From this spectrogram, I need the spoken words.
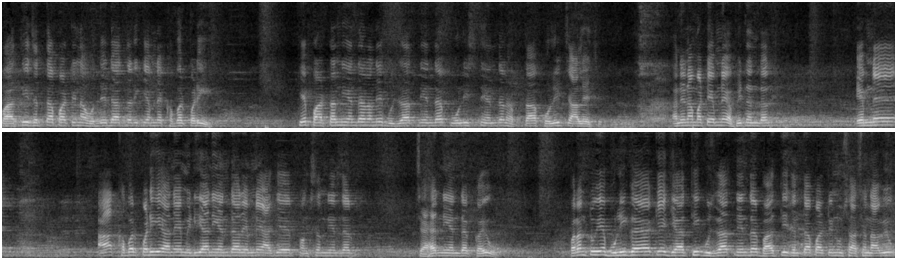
ભારતીય જનતા પાર્ટીના હોદ્દેદાર તરીકે અમને ખબર પડી કે પાટણની અંદર અને ગુજરાતની અંદર પોલીસની અંદર હપ્તાખોરી ચાલે છે. અને એના માટે એમને અભિનંદન. એમને આ ખબર પડી અને મીડિયાની અંદર એમને આજે ફંક્શનની અંદર જાહેરની અંદર કહ્યું પરંતુ એ ભૂલી ગયા કે જ્યારથી ગુજરાતની અંદર ભારતીય જનતા પાર્ટીનું શાસન આવ્યું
